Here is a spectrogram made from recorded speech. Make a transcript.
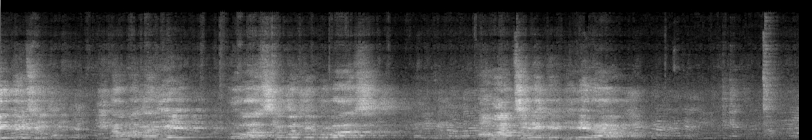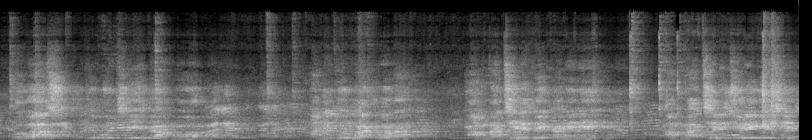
গেছে? পিতা মাতা যে প্রবাসকে বলছে প্রবাস? আমার ছেলেকে ফিরে দাও। প্রবাস বলছে "হে ব্রাহ্মণ, আমি তো পারব না। আমার ছেলে তো এখানে নেই। আমার ছেলে চলে গেছে।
